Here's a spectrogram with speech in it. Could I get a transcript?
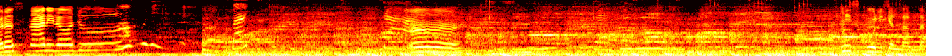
ఎవరు వస్తున్నారు ఈరోజు మీ స్కూల్కి వెళ్దాం దా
